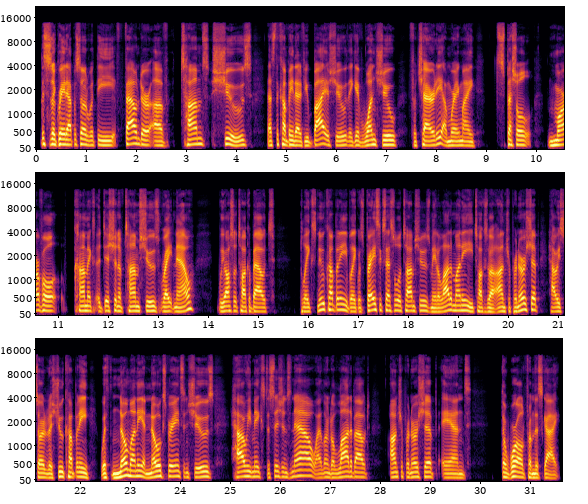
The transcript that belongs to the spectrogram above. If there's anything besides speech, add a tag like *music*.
This is a great episode with the founder of TOMS Shoes. That's the company that if you buy a shoe, they give one shoe for charity. I'm wearing my special Marvel Comics edition of TOMS Shoes right now. We also talk about Blake's new company. Blake was very successful with TOMS Shoes, made a lot of money. He talks about entrepreneurship, how he started a shoe company with no money and no experience in shoes, how he makes decisions now. I learned a lot about entrepreneurship and the world from this guy.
